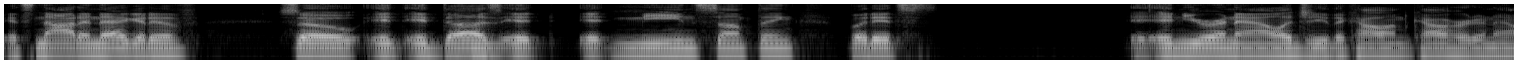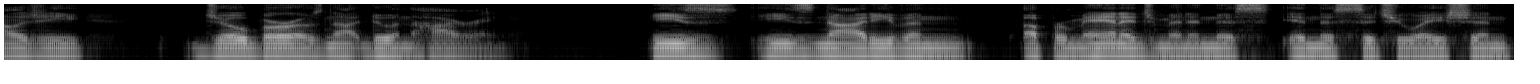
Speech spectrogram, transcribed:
it's not a negative. So it, it does, it, it means something, but it's, in your analogy, the Colin Cowherd analogy, Joe Burrow's not doing the hiring. He's he's not even upper management in this in this situation.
